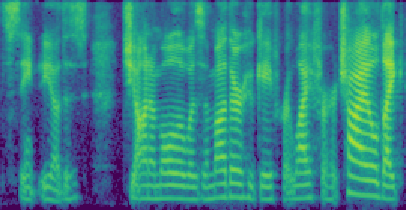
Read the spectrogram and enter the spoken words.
Saint you know this Gianna Molla was a mother who gave her life for her child, like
